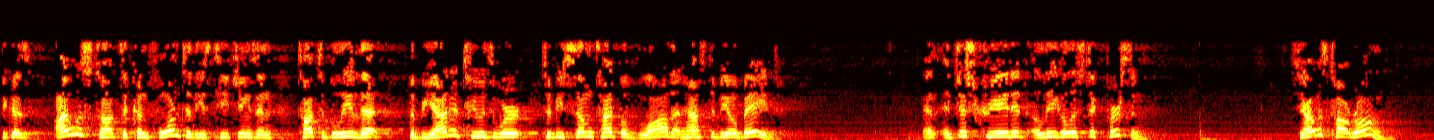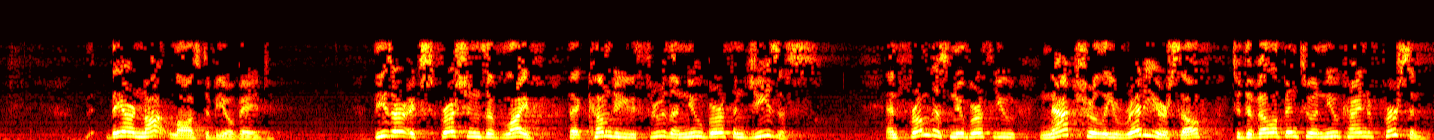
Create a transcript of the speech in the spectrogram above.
because I was taught to conform to these teachings and taught to believe that the Beatitudes were to be some type of law that has to be obeyed. And it just created a legalistic person. See, I was taught wrong. They are not laws to be obeyed. These are expressions of life that come to you through the new birth in Jesus. And from this new birth, you naturally ready yourself to develop into a new kind of person.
